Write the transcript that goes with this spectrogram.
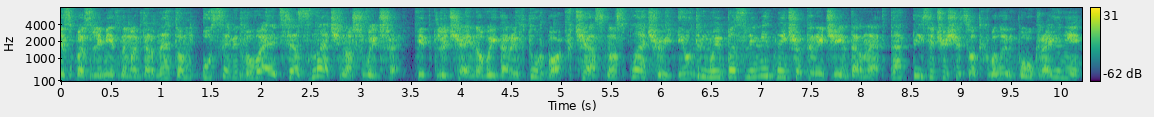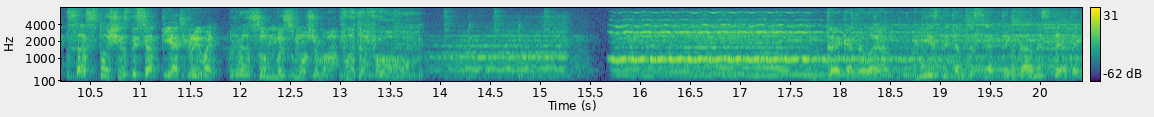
Із безлімітним інтернетом усе відбувається значно швидше. Підключай новий тариф Турбо, вчасно сплачуй і отримуй безлімітний 4G інтернет та 1600 хвилин по Україні за 165 гривень. Разом ми зможемо. Vodafone. Декателен містить антисептик та анестетик.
